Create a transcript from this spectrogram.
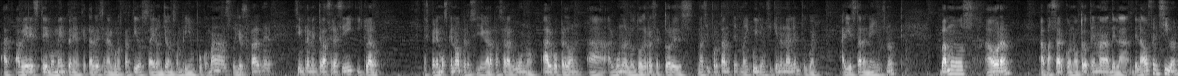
a haber este momento en el que tal vez en algunos partidos Tyron Johnson brille un poco más o George Palmer, simplemente va a ser así y claro, esperemos que no, pero si llegara a pasar alguno, algo, perdón, a alguno de los dos receptores más importantes, Mike Williams y Keenan Allen, pues bueno, ahí estarán ellos, ¿no? Vamos ahora a pasar con otro tema de la, de la ofensiva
